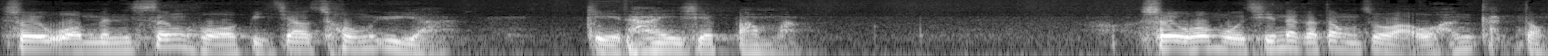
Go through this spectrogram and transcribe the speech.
所以我们生活比较充裕啊，给他一些帮忙。所以我母亲那个动作啊，我很感动。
